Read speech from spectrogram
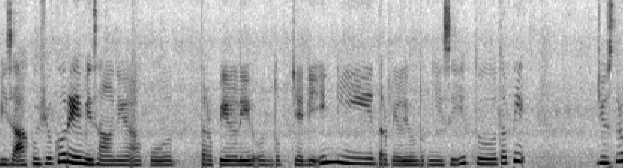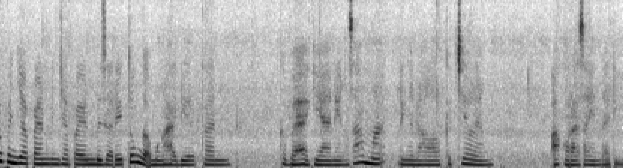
bisa aku syukuri. Misalnya aku terpilih untuk jadi ini terpilih untuk ngisi itu. Tapi justru pencapaian-pencapaian besar itu nggak menghadirkan kebahagiaan yang sama dengan hal-hal kecil yang aku rasain tadi.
